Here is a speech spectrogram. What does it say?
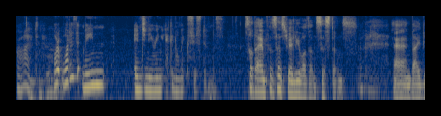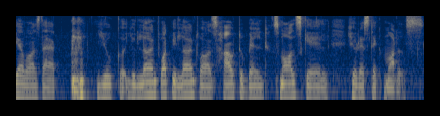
Right. What, what does it mean, engineering economic systems? So the emphasis really was on systems. Okay. And the idea was that you you learned what we learned was how to build small scale heuristic models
